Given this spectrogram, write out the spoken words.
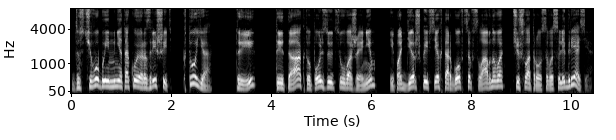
Да с чего бы им мне такое разрешить? Кто я? Ты? Ты та, кто пользуется уважением и поддержкой всех торговцев славного Чешлотросова солегрязя.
